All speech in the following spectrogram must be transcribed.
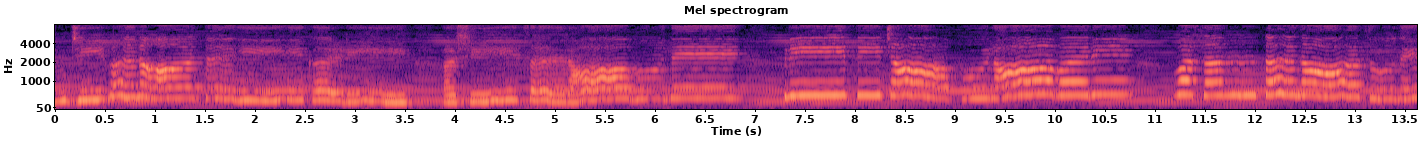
जीवनात ही घडी अशीच राहू दे. प्रीतीच्या फुलावरी वसंत नाचू दे.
